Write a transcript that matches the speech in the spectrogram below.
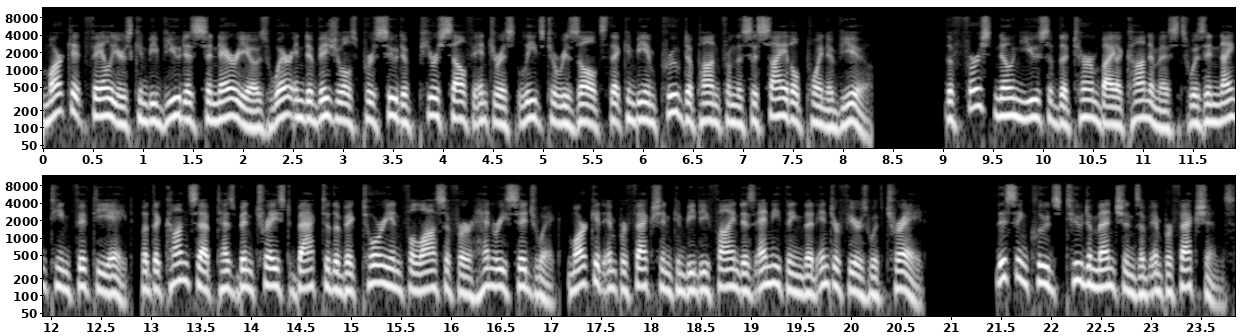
Market failures can be viewed as scenarios where individuals' pursuit of pure self-interest leads to results that can be improved upon from the societal point of view. The first known use of the term by economists was in 1958, but the concept has been traced back to the Victorian philosopher Henry Sidgwick. Market imperfection can be defined as anything that interferes with trade. This includes two dimensions of imperfections.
